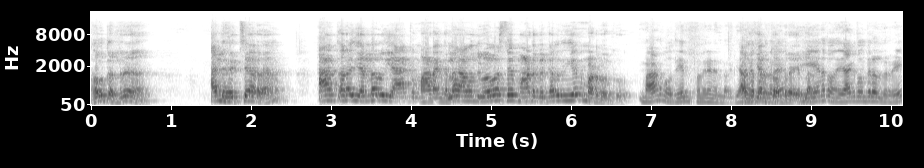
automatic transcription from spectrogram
ಹೌದಲ್ರಿ? ಅಲ್ಲಿ ಹಚ್ಚಾರ. ಆ ಥರ ಎಲ್ಲರೂ ಯಾಕೆ ಮಾಡಂಗಿಲ್ಲ? ಆ ಒಂದು ವ್ಯವಸ್ಥೆ ಮಾಡಬೇಕಾದ್ರೆ ಏನು ಮಾಡಬೇಕು? ಮಾಡ್ಬೋದು ಏನು ತೊಂದರೆ ಇಲ್ಲ. ಏನು ತೊಂದ್ರೆ ಯಾಕೆ ತೊಂದರೆ ಅಲ್ರಿ?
